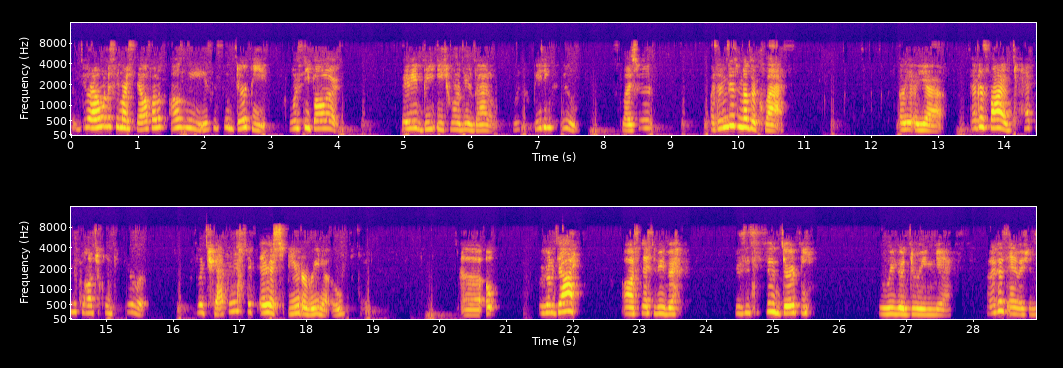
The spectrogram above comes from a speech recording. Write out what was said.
Dude, I want to see myself. I look ugly. This is so derpy. I want to see Baller. Maybe beat each one of you in battle. What beating who? Slicer? I think there's another class. Oh, yeah, yeah. Chapter 5, Technological Terror. Like chapter 6, area Spirit Arena. Okay. Uh, oh. We're gonna die. Oh, it's nice to be back. This is so derpy. What are we gonna doing next? I like those animations.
